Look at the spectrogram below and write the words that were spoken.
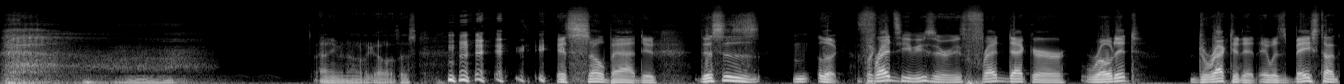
I don't even know how to go with this. it's so bad, dude. This is look. It's like Fred the TV series. Fred Dekker wrote it, directed it. It was based on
